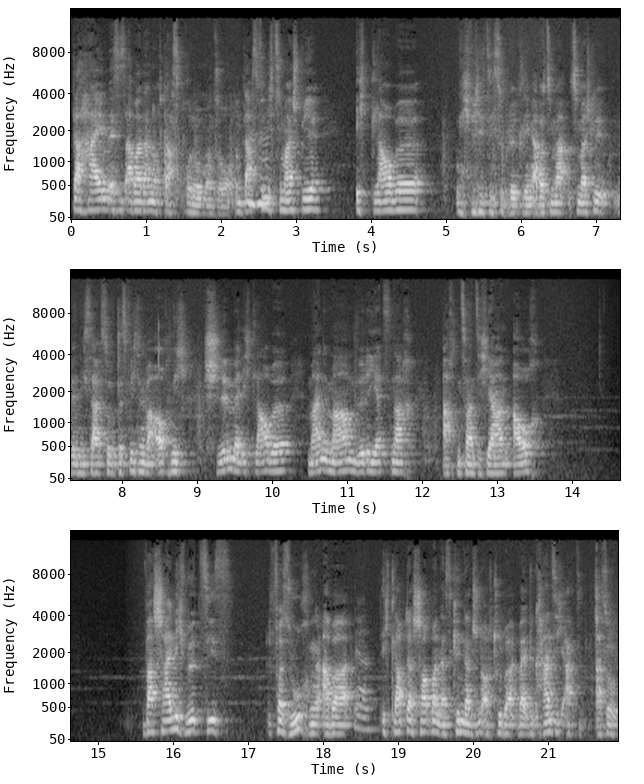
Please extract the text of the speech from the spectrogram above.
daheim ist es aber dann noch das Pronomen und so. Und das finde ich zum Beispiel, ich glaube, ich will jetzt nicht so blöd klingen, aber zum, zum Beispiel, wenn ich sage, so, das finde ich dann aber auch nicht schlimm, wenn ich glaube, meine Mom würde jetzt nach 28 Jahren auch, wahrscheinlich wird sie es versuchen, aber Ja. ich glaube, da schaut man als Kind dann schon auch drüber, weil du kannst nicht, akze- also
